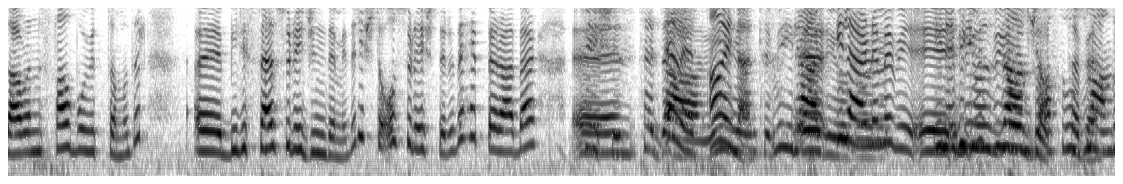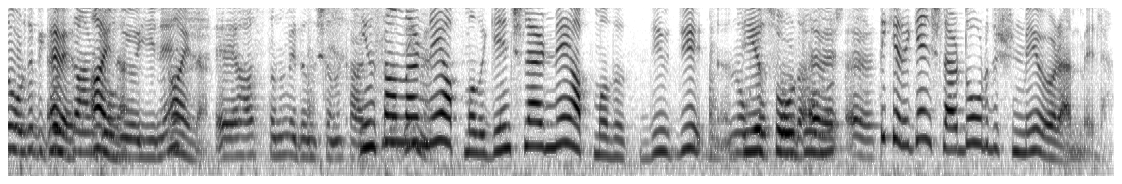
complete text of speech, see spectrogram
davranışsal boyutta mıdır? E, bilişsel sürecinde midir? İşte o süreçleri de hep beraber e, Teşhis, tedavi, evet, aynen. yöntemi ilerliyor. E, ilerleme böyle. bir e, Yine bir gözlemci. yolcu, Aslında tabii. uzman da orada bir Evet, gözlemci aynen, oluyor yine. aynen. E, hastanın ve danışanın karşısında İnsanlar ne yapmalı, gençler ne yapmalı di- di- diye sorduğumuz. evet, evet. Bir kere gençler doğru düşünmeyi öğrenmeli.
